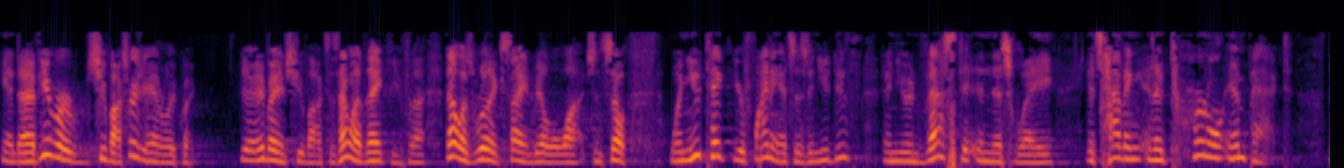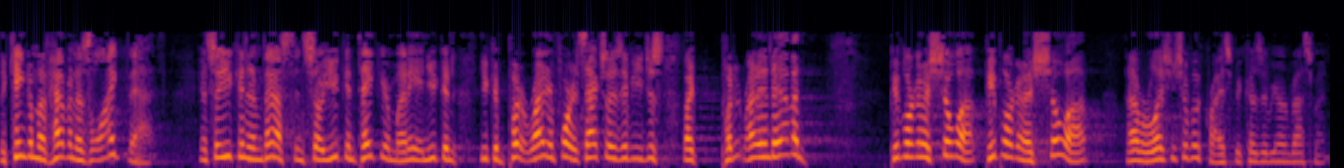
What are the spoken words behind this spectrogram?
And uh, if you were shoebox, raise your hand really quick. Yeah, anybody in shoeboxes, I want to thank you for that. That was really exciting to be able to watch. And so when you take your finances and you do, and you invest it in this way, it's having an eternal impact. The kingdom of heaven is like that. And so you can invest, and so you can take your money and you can you can put it right in for it. It's actually as if you just like put it right into heaven. People are going to show up. People are going to show up and have a relationship with Christ because of your investment.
